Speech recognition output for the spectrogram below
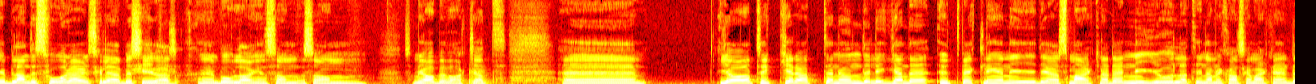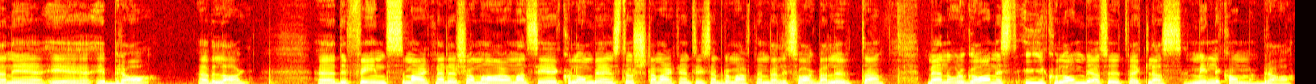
eh, bland det svårare skulle jag beskriva eh, bolagen som, som, som jag har bevakat. Eh, jag tycker att den underliggande utvecklingen i deras marknader, nio latinamerikanska marknader, den är, är, är bra överlag. Eh, det finns marknader som har, om man ser Colombia är den största marknaden till exempel, de har haft en väldigt svag valuta. Men organiskt i Colombia så utvecklas Millicom bra.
